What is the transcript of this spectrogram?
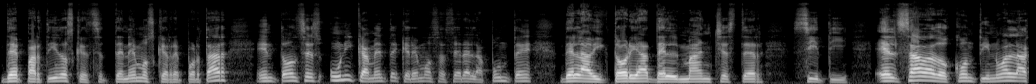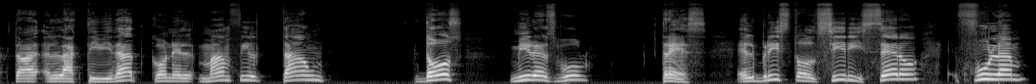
de partidos que tenemos que reportar. Entonces únicamente queremos hacer el apunte de la victoria del Manchester City. El sábado continúa la, actividad con el Manfield Town 2, Middlesbrough 3. El Bristol City 0, Fulham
